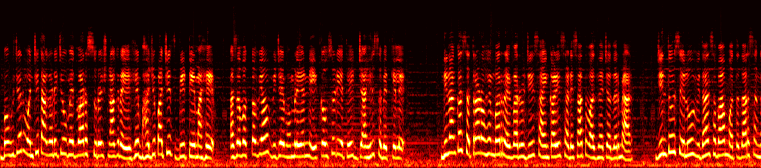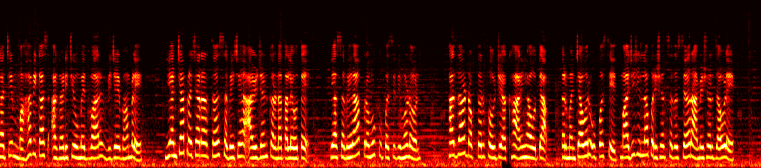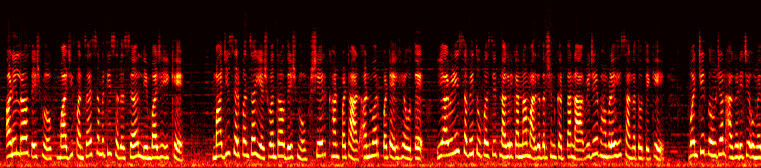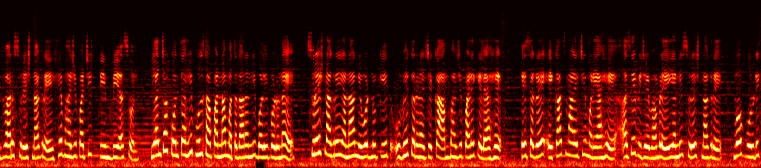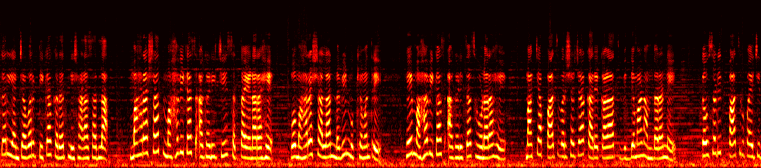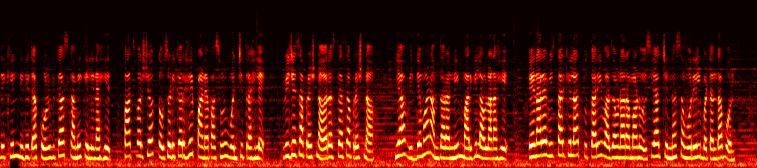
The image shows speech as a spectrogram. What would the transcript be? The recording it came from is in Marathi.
बहुजन वंचित आघाडीचे उमेदवार सुरेश नागरे हे भाजपाचीच बी टीम आहे. असं वक्तव्य विजय भांबळे यांनी कौसडी येथे जाहीर सभेत केले. दिनांक सतरा नोव्हेंबर रविवार रोजी सायंकाळी साडेसात वाजण्याच्या दरम्यान जिंतूर सेलू विधानसभा मतदारसंघाचे महाविकास आघाडीचे उमेदवार विजय भांबळे यांच्या प्रचारार्थ सभेचे आयोजन करण्यात आले होते. या सभेला प्रमुख उपस्थिती म्हणून खासदार डॉक्टर फौजिया खान ह्या होत्या. तर मंचावर उपस्थित माजी जिल्हा परिषद सदस्य रामेश्वर जावळे अनिलराव देशमुख माजी पंचायत समिती सदस्य लिंबाजी इखे माजी सरपंच यशवंतराव देशमुख शेर खान पठाण अनवर पटेल हे होते. यावेळी सभेत उपस्थित नागरिकांना मार्गदर्शन करताना विजय भांबळे हे सांगत होते की वंचित बहुजन आघाडीचे उमेदवार सुरेश नागरे हे भाजपाची टीम बी असून यांच्या कोणत्याही भूलथापांना मतदारांनी बळी पडू नये. सुरेश नागरे यांना निवडणुकीत उभे करण्याचे काम भाजपाने केले आहे. हे सगळे एकाच माळेची मणी आहे असे विजय भांबळे यांनी सुरेश नागरे व बोर्डीकर यांच्यावर टीका करत निशाणा साधला. महाराष्ट्रात महाविकास आघाडीची सत्ता येणार आहे व महाराष्ट्राला नवीन मुख्यमंत्री हे महाविकास आघाडीचाच होणार आहे. मागच्या पाच वर्षाच्या कार्यकाळात विद्यमान आमदारांनी कौसडीत पाच रुपयाची देखील निधी टाकून विकास कामे केली नाहीत. पाच वर्ष कौसडीकर हे पाण्यापासून वंचित राहिले. विजेचा प्रश्न रस्त्याचा प्रश्न या विद्यमान आमदारांनी मार्गी लावला नाही. येणाऱ्या वीस तारखेला तुतारी वाजवणारा माणूस या चिन्हासमोरील बटन दाबून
